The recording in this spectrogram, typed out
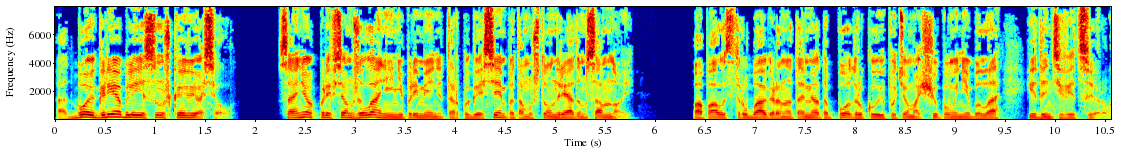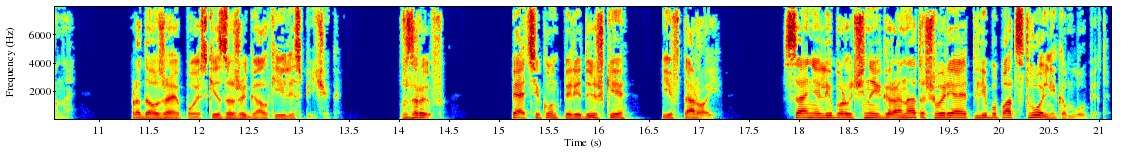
Отбой гребли и сушка весел. Санек при всем желании не применит РПГ-7, потому что он рядом со мной. Попалась труба гранатомета под руку и путем ощупывания была идентифицирована. Продолжаю поиски зажигалки или спичек. Взрыв. Пять секунд передышки и второй. Саня либо ручные гранаты швыряет, либо подствольником лупит.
